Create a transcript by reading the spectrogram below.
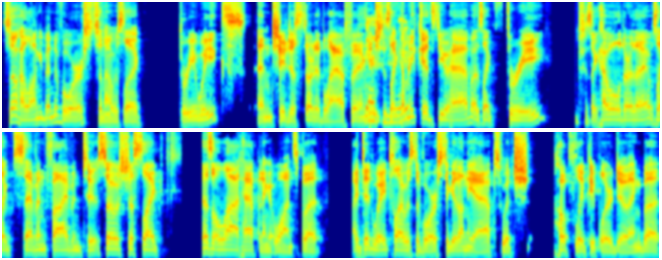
So, how long you been divorced? And I was like, Three weeks. And she just started laughing. Yeah, and she's like, How many kids do you have? I was like, Three. She's like, How old are they? I was like, Seven, five, and two. So it's just like, there's a lot happening at once. But I did wait till I was divorced to get on the apps, which hopefully people are doing. But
